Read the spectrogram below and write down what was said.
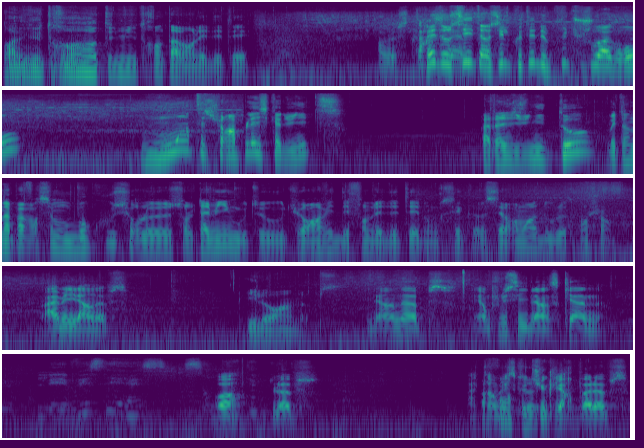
3 minutes 30, 1 minute 30 avant les DT. Oh, le Star aussi, t'as aussi le côté de plus tu joues aggro, moins t'es sur un place qu'il y a d'units. Enfin, t'as des unités tôt, mais t'en as pas forcément beaucoup sur le, sur le timing où, tu- où tu auras envie de défendre les DT, donc c'est c'est vraiment un double tranchant. Ouais, mais il a un ops. Il aura un ops. Il a un ops. Et en plus, il a un scan. Les VCS sont Oh, l'ops? Attends, Par mais est-ce que tu claires pas l'ops?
